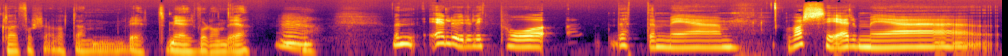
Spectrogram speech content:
klar forskjell at de vet mer hvordan det er. Mm. Men jeg lurer litt på dette med Hva skjer med,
